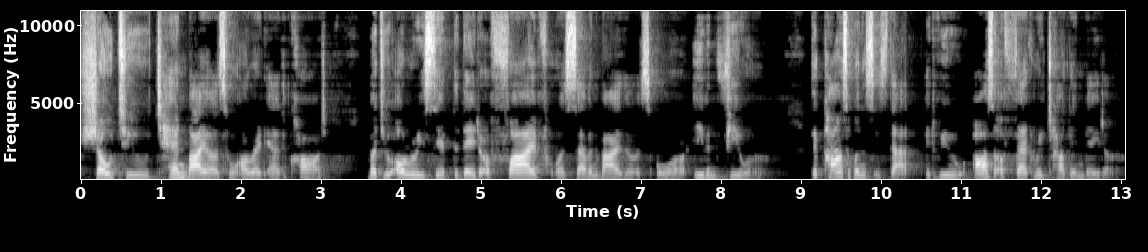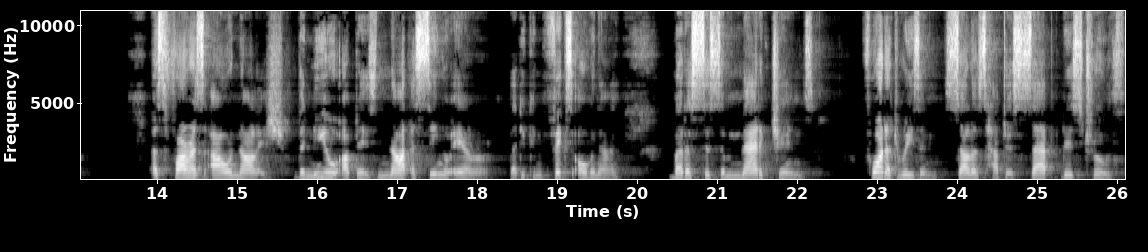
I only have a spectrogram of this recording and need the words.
show to 10 buyers who already add cart, but you only receive the data of five or seven buyers or even fewer. The consequence is that it will also affect retargeting data. As far as our knowledge, the new update is not a single error that you can fix overnight, but a systematic change. For that reason, sellers have to accept this truth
